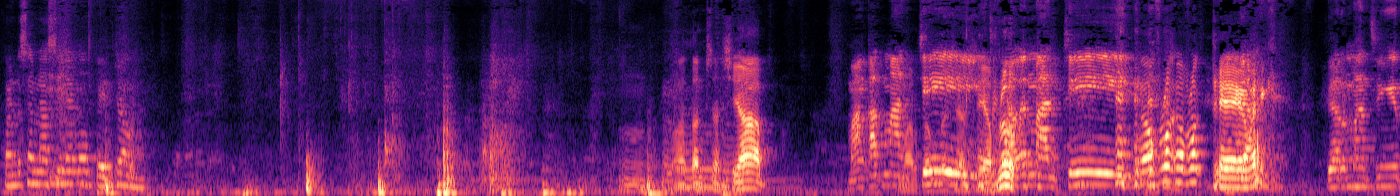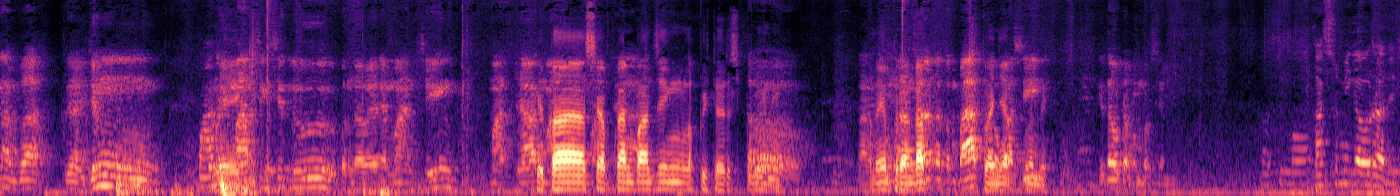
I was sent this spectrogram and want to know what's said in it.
Pantesan nasinya kok beda. Hmm, Muatan sudah siap. Mangkat mancing, siap, kalian mancing. Ngevlog ngevlog dewek. Biar mancingnya tambah gajeng. Mancing sih dulu, penggawaannya mancing, madang. Kita mancing, siapkan madang. pancing lebih dari 10 ini. Tuh. Karena Langsung berangkat ke tempat banyak nanti. Kita udah mempersiapkan. Kasumi ka ora, Des?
